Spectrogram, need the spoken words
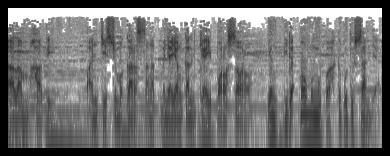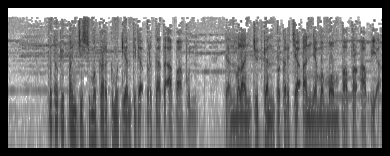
Dalam hati, Panci Sumekar sangat menyayangkan Kiai Porosoro yang tidak mau mengubah keputusannya. Tetapi Panci Sumekar kemudian tidak berkata apa pun dan melanjutkan pekerjaannya memompa perapian.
